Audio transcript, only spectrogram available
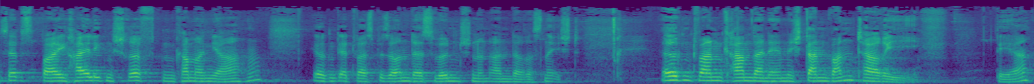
Selbst bei heiligen Schriften kann man ja irgendetwas besonders wünschen und anderes nicht. Irgendwann kam dann nämlich Danvantari, der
